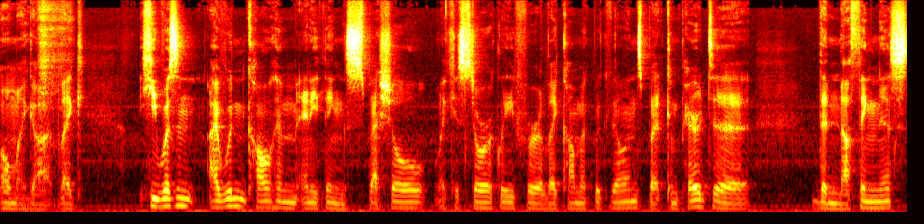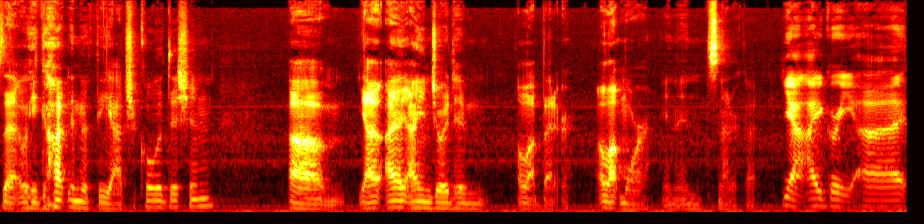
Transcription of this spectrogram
oh my god like he wasn't i wouldn't call him anything special like historically for like comic book villains but compared to the nothingness that we got in the theatrical edition um yeah i, I enjoyed him a lot better a lot more in, in snyder cut Yeah, I agree. Uh,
